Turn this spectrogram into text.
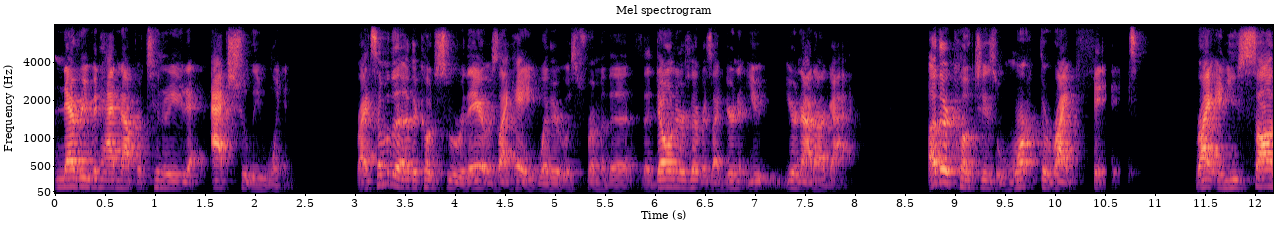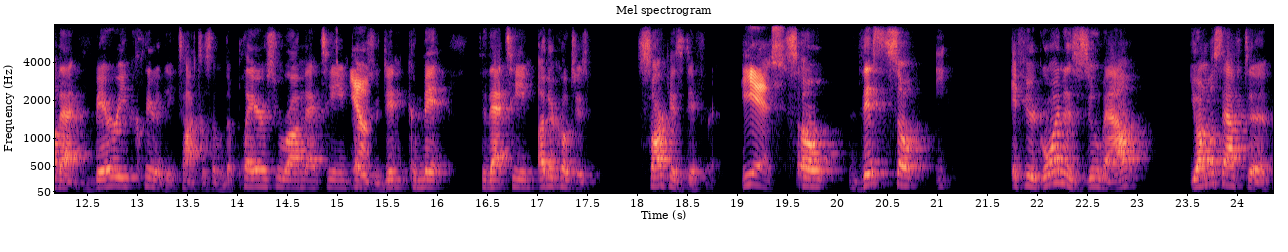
never even had an opportunity to actually win. Right. Some of the other coaches who were there, it was like, hey, whether it was from the, the donors, or it's like, you're you, you're not our guy. Other coaches weren't the right fit. Right. And you saw that very clearly. Talk to some of the players who were on that team, players yeah. who didn't commit to that team. Other coaches, Sark is different Yes. So this, so if you're going to zoom out, you almost have to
